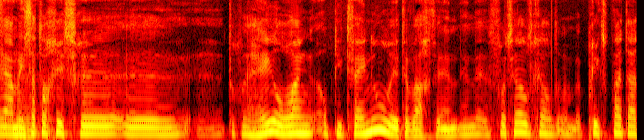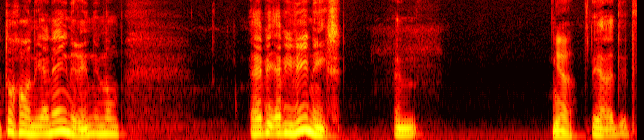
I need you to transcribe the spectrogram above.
ja, maar je zat toch gisteren uh, toch heel lang op die 2-0 weer te wachten. En, en, voor hetzelfde geld prikt Sparta toch gewoon die 1-1 erin. En dan heb je, heb je weer niks. En, ja. Ja, dit,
